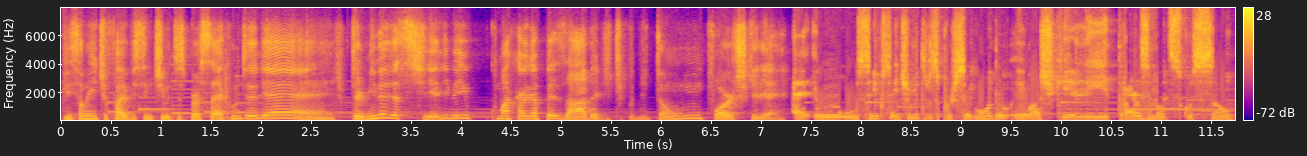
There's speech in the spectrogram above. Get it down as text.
principalmente o 5 centímetros per second, ele é, tipo, termina de assistir ele meio com uma carga pesada, de tipo, de tão forte que ele é. É, o, 5 centímetros por segundo, eu acho que ele traz uma discussão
